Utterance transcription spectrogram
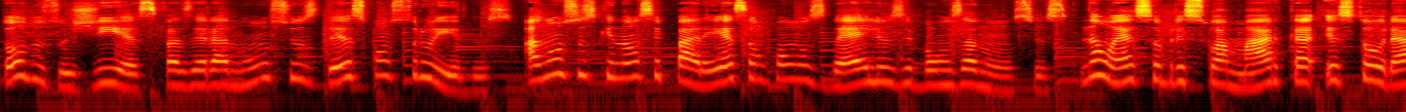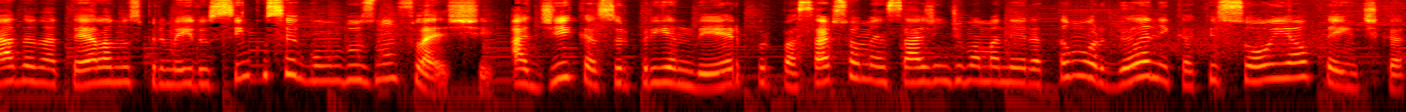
todos os dias fazer anúncios desconstruídos, anúncios que não se pareçam com os velhos e bons anúncios. Não é sobre sua marca estourada na tela nos primeiros 5 segundos num flash. A dica é surpreender por passar sua mensagem de uma maneira tão orgânica que soe autêntica,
